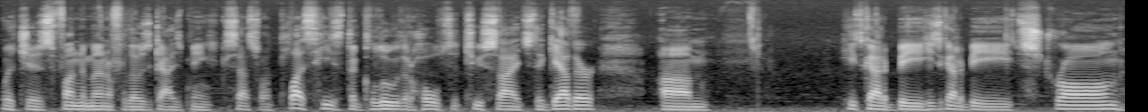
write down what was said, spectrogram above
which is fundamental for those guys being successful. Plus, he's the glue that holds the two sides together. Um, he's got to be he's got to be strong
